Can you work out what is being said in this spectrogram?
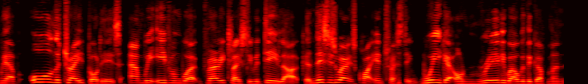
we have all the trade bodies and we even work very closely with DLUHC. And this is where it's quite interesting. We get on really well with the government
